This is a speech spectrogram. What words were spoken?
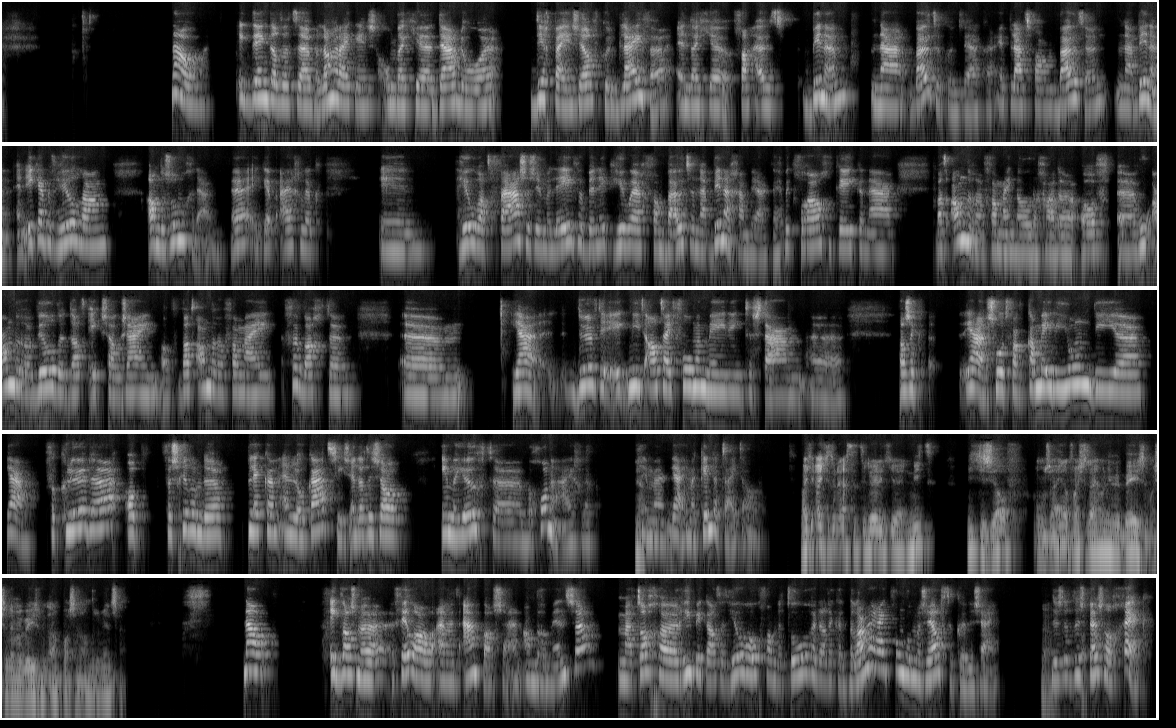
Nou, ik denk dat het uh, belangrijk is omdat je daardoor dicht bij jezelf kunt blijven en dat je vanuit binnen naar buiten kunt werken in plaats van buiten naar binnen. En ik heb het heel lang andersom gedaan. Hè? Ik heb eigenlijk in heel wat fases in mijn leven ben ik heel erg van buiten naar binnen gaan werken. Heb ik vooral gekeken naar wat anderen van mij nodig hadden, of uh, hoe anderen wilden dat ik zou zijn, of wat anderen van mij verwachten. Um, ja, durfde ik niet altijd voor mijn mening te staan. Uh, was ik ja, een soort van chameleon die uh, ja, verkleurde op verschillende plekken en locaties. En dat is al in mijn jeugd uh, begonnen eigenlijk. Ja. In, mijn, ja, in mijn kindertijd al. Had je, had je toen echt het idee dat je niet, niet jezelf kon zijn? Of was je daar helemaal niet mee bezig? Was je alleen maar bezig met aanpassen aan andere mensen? Nou, ik was me veelal aan het aanpassen aan andere mensen. Maar toch uh, riep ik altijd heel hoog van de toren dat ik het belangrijk vond om mezelf te kunnen zijn. Ja. Dus dat is best wel gek.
